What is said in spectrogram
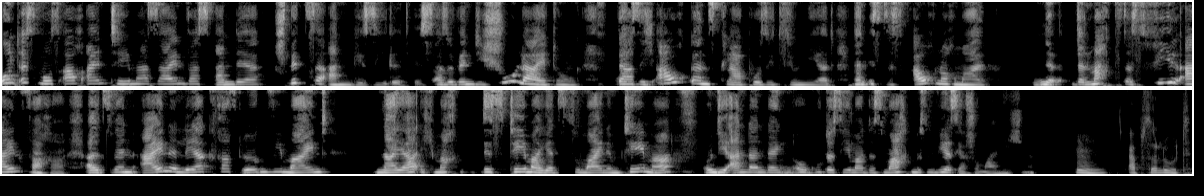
und es muss auch ein Thema sein, was an der Spitze angesiedelt ist. Also wenn die Schulleitung da sich auch ganz klar positioniert, dann ist es auch nochmal ne, dann macht es das viel einfacher, als wenn eine Lehrkraft irgendwie meint, naja, ich mache das Thema jetzt zu meinem Thema und die anderen denken, oh gut, dass jemand das macht, müssen wir es ja schon mal nicht. Ne? Hm, absolut.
